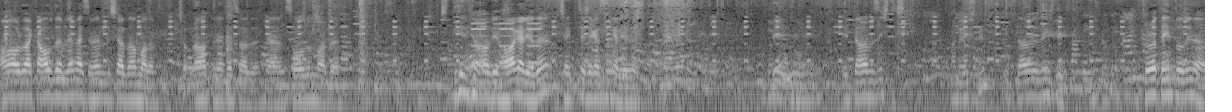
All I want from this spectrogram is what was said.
Ama oradaki aldığım nefesi ben dışarıda almadım. Çok rahat bir nefes vardı. Yani solunum vardı. Ciddi diyorum abi hava geliyordu. Çektikçe çekesim geliyordu. İddialarımızı içtik. Hani içtin? İddialarımızı içtik. Protein tozuyla.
